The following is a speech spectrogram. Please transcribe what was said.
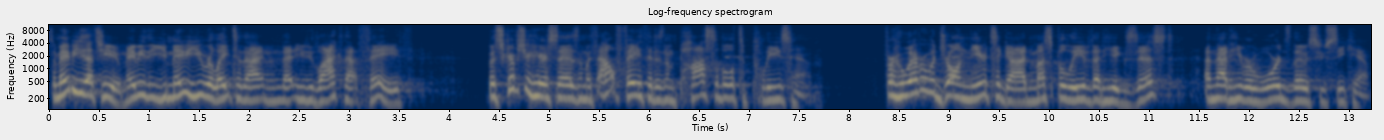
So maybe that's you. Maybe you, maybe you relate to that and that you lack that faith. But Scripture here says, and without faith, it is impossible to please Him. For whoever would draw near to God must believe that he exists and that he rewards those who seek him.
